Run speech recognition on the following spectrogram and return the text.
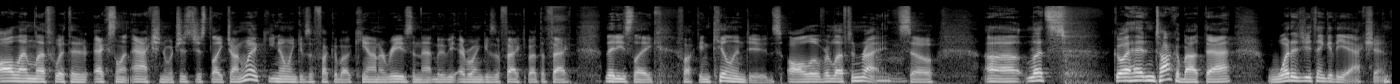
all I'm left with is excellent action, which is just like John Wick. You no one gives a fuck about Keanu Reeves in that movie. Everyone gives a fact about the fact that he's like fucking killing dudes all over left and right. So uh, let's go ahead and talk about that. What did you think of the action?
